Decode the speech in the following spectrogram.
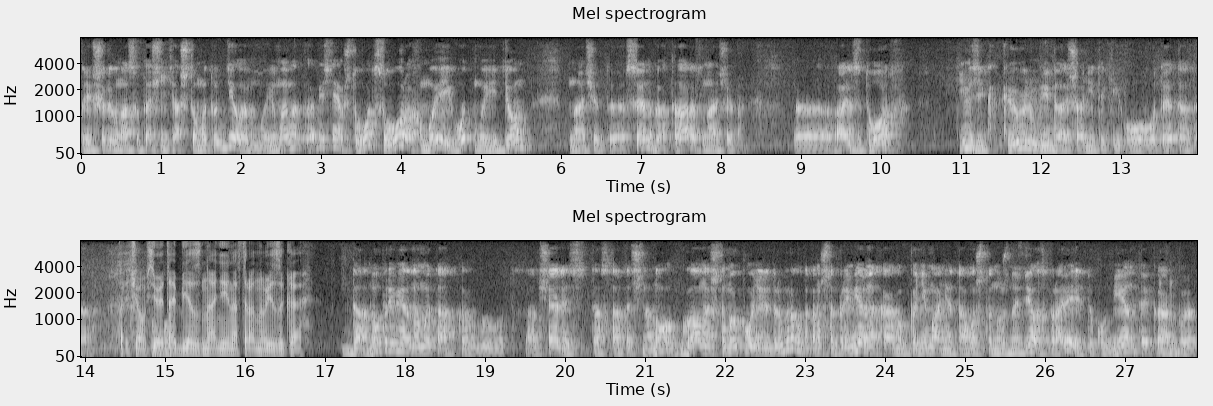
решили у нас уточнить, а что мы тут делаем? Мы, мы объясняем, что вот Суворов, мы, и вот мы идем, значит, э, Сен-Гатар, значит, э, Альцдорф, Кинзик, Кюльм и дальше. Они такие, о, вот это да. Причем все вот. это без знания иностранного языка. Да, ну примерно мы так как бы вот общались достаточно. Но главное, что мы поняли друг друга, потому что примерно как бы понимание того, что нужно сделать, проверить документы, как угу. бы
